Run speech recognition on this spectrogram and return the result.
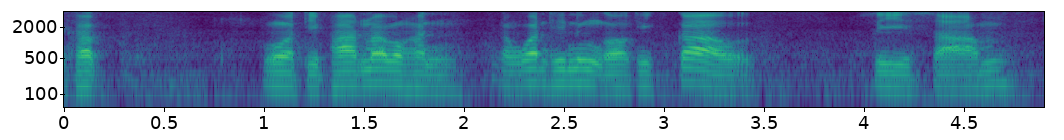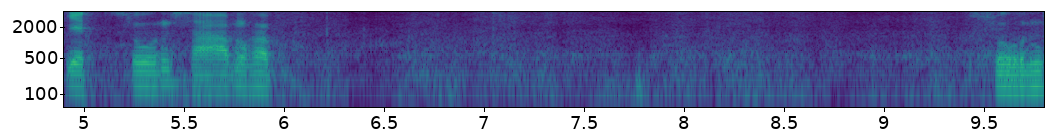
นี่ครับงวดที่ผ่านมาบางหันรางวัลที่หนึ่งออกที่เก้าสี่สามเจ็ดศูนย์สามครับศูนย์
